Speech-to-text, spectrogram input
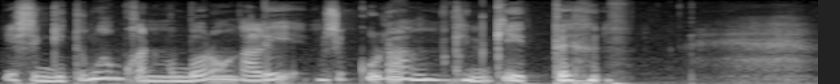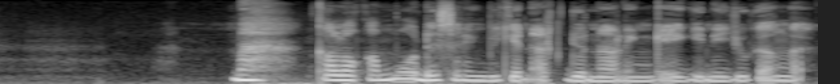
ya segitu mah bukan ngeborong kali masih kurang mungkin gitu Nah, kalau kamu udah sering bikin art journaling kayak gini juga nggak?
